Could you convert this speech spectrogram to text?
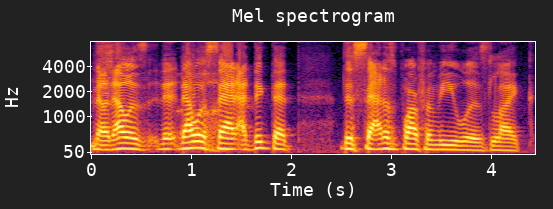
No, that was that, that was oh. sad. I think that the saddest part for me was like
